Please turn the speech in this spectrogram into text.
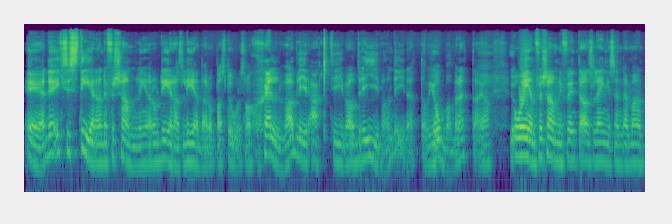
är det existerande församlingar och deras ledare och pastorer som själva blir aktiva och drivande i detta och jobbar med detta. Ja. Och en församling för inte alls länge sedan där man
